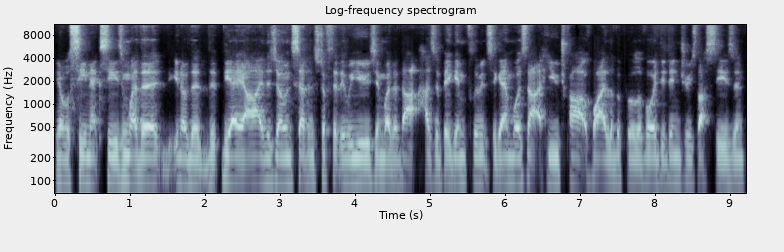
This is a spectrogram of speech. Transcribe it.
you know, we'll see next season whether you know the the, the AI, the zone seven stuff that they were using, whether that has a big influence again. Was that a huge part of why Liverpool avoided injuries last season?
